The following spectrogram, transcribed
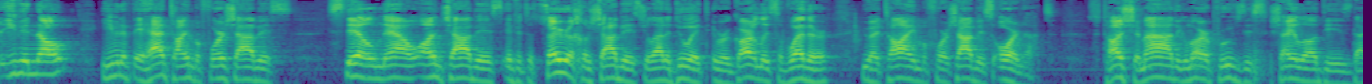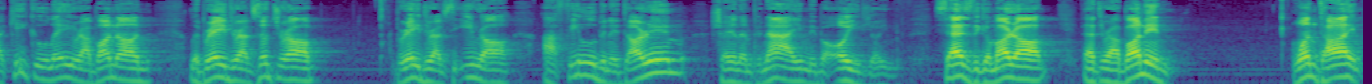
even no, even if they had time before Shabbos, still now on Shabbos, if it's a tzorich of Shabbos, you're allowed to do it regardless of whether you had time before Shabbos or not. So Tashema, the Gemara proves this Shaila is Dakiku Le Rabbanon Lebreid Rav Zutra Breid Rav Zeira Afilu B'Nedarim Shailem Penai Miba'oid Yoim. Says the Gemara that the Rabbanin one time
